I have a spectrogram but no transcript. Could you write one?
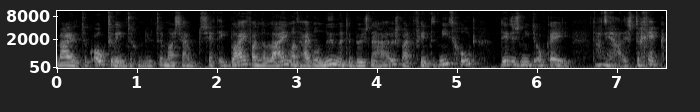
mij natuurlijk ook 20 minuten. Maar zij zegt, ik blijf aan de lijn, want hij wil nu met de bus naar huis. Maar ik vind het niet goed. Dit is niet oké. Dacht, ja, dit is te gek.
